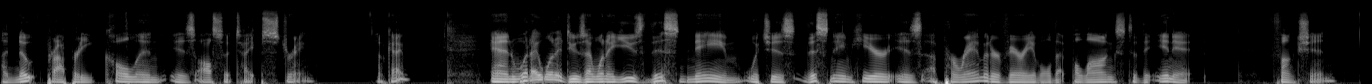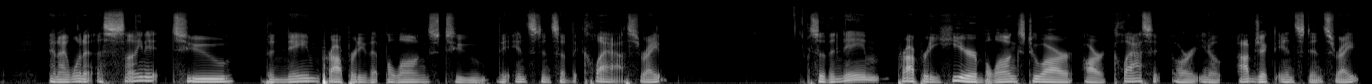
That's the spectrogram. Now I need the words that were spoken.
a note property colon is also type string okay? And what I want to do is I want to use this name which is this name here is a parameter variable that belongs to the init function and I want to assign it to the name property that belongs to the instance of the class right so the name property here belongs to our, our class or you know object instance, right?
